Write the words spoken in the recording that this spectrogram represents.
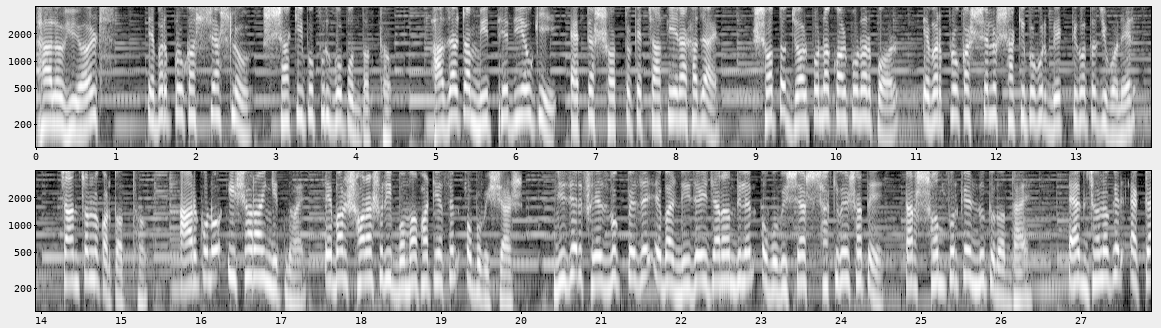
হ্যালো ভিউয়ার্স এবার প্রকাশ্যে আসলো সাকিব অপুর গোপন তথ্য। হাজারটা মিথ্যে দিয়েও কি একটা সত্যকে চাপিয়ে রাখা যায়? শত জল্পনা কল্পনার পর এবার প্রকাশ্যে এলো সাকিব অপুর ব্যক্তিগত জীবনের চাঞ্চল্যকর তথ্য। আর কোনো ইশারা ইঙ্গিত নয়। এবার সরাসরি বোমা ফাটিয়েছেন অপু বিশ্বাস। নিজের ফেসবুক পেজে এবার নিজেই জানান দিলেন অপু বিশ্বাস সাকিবের সাথে তার সম্পর্কের নতুন অধ্যায়। এক ঝলকের একটা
